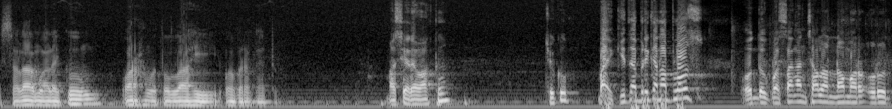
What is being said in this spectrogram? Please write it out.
Assalamualaikum warahmatullahi wabarakatuh. Masih ada waktu? Cukup? Baik, kita berikan aplaus untuk pasangan calon nomor urut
